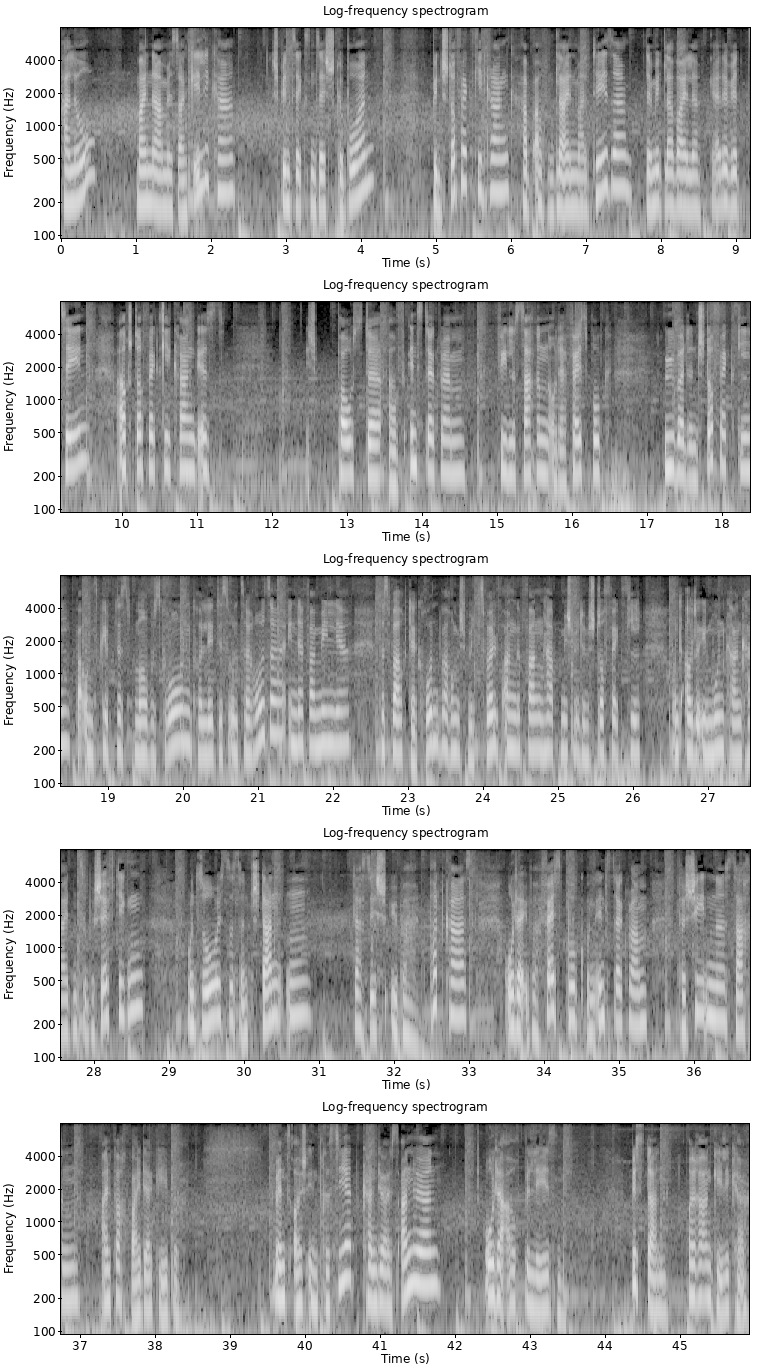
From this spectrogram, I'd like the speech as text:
Hallo, mein Name ist Angelika, ich bin 66 geboren, bin stoffwechselkrank, habe auch einen kleinen Malteser, der mittlerweile, ja, der wird 10, auch stoffwechselkrank ist. Ich poste auf Instagram viele Sachen oder Facebook über den Stoffwechsel. Bei uns gibt es Morbus Crohn, Colitis ulcerosa in der Familie. Das war auch der Grund, warum ich mit zwölf angefangen habe, mich mit dem Stoffwechsel und Autoimmunkrankheiten zu beschäftigen. Und so ist es entstanden, dass ich über einen Podcast oder über Facebook und Instagram verschiedene Sachen einfach weitergebe. Wenn es euch interessiert, könnt ihr euch anhören oder auch belesen. Bis dann, eure Angelika.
